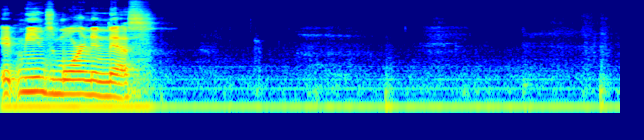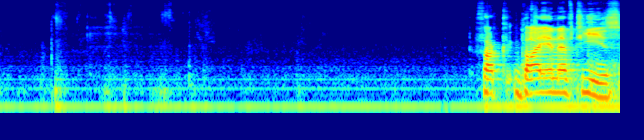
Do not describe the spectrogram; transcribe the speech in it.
it means more than this. Fuck, buy NFTs.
